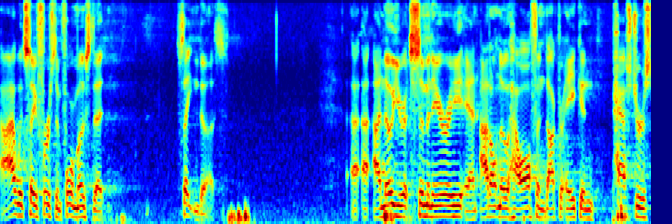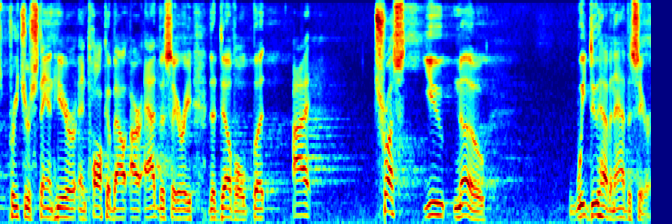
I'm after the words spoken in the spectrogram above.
I would say, first and foremost, that Satan does. I, I know you're at seminary, and I don't know how often Dr. Akin pastors, preachers stand here and talk about our adversary, the devil, but I trust you know we do have an adversary.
